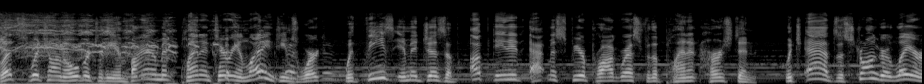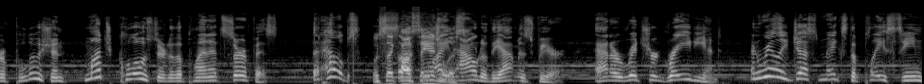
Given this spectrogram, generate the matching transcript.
Let's switch on over to the environment, planetary, and lighting team's work with these images of updated atmosphere progress for the planet Hurston, which adds a stronger layer of pollution much closer to the planet's surface that helps Looks like suck Los Angeles. light out of the atmosphere, add a richer gradient, and really just makes the place seem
